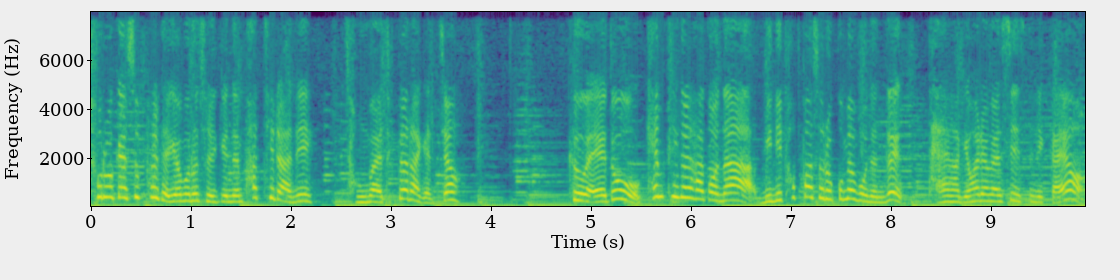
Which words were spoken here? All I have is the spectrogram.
초록의 숲을 배경으로 즐기는 파티라니 정말 특별하겠죠? 그 외에도 캠핑을 하거나 미니 텃밭으로 꾸며보는 등 다양하게 활용할 수 있으니까요.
